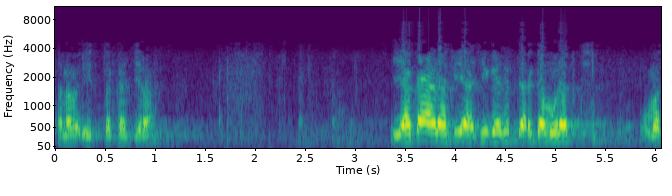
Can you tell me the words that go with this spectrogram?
ta nama dhiitu takka jira yaqaana fi asii keessatti argamuudhatti uma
